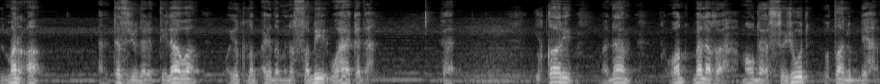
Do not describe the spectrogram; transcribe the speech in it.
المرأة أن تسجد للتلاوة ويطلب أيضا من الصبي وهكذا. فالقارئ ما دام بلغ موضع السجود يطالب بها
